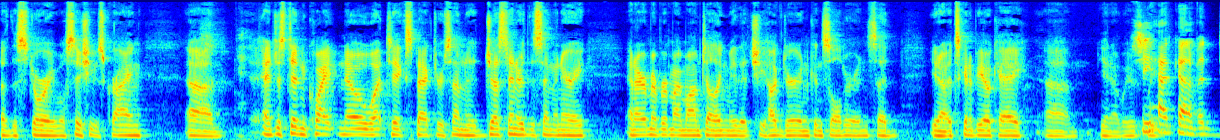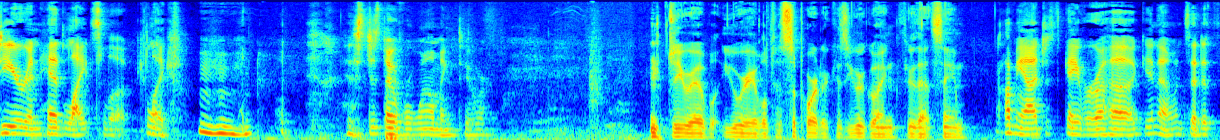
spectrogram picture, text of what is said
of the story, we'll say she was crying, um, and just didn't quite know what to expect. Her son had just entered the seminary, and I remember my mom telling me that she hugged her and consoled her and said, "You know, it's going to be okay." Um, you know, we, she we, had kind of a deer in headlights look, like mm-hmm. it's just overwhelming to her. So you were able you were able to support her because you were going through that same I mean, I just gave her a hug, you know, and said, "It's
